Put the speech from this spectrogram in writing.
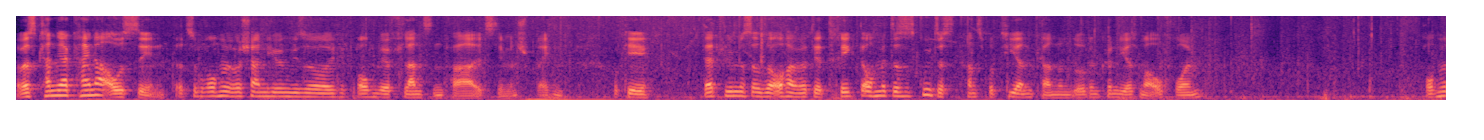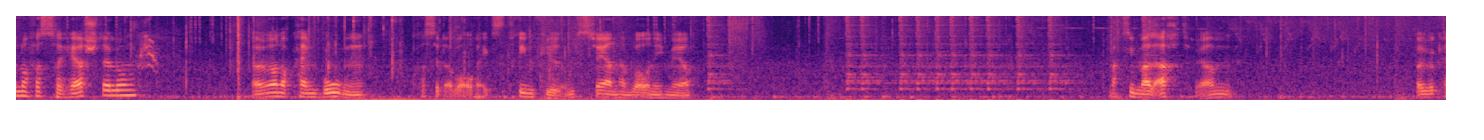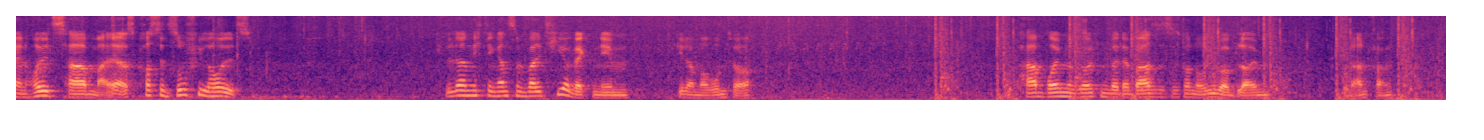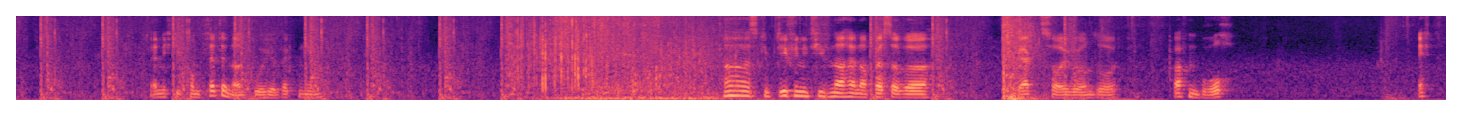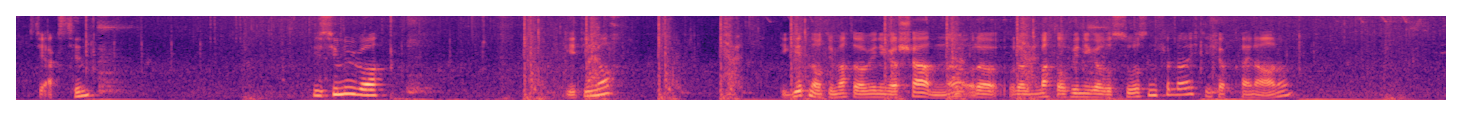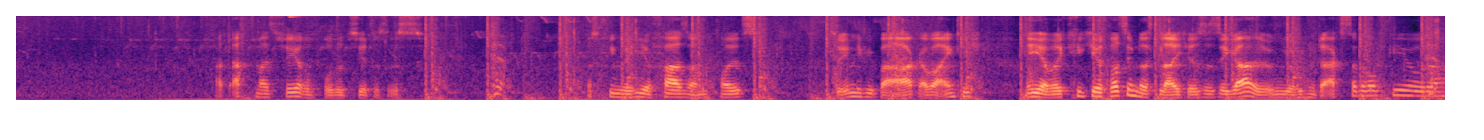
Aber es kann ja keiner aussehen. Dazu brauchen wir wahrscheinlich irgendwie so, hier brauchen wir Pflanzenpals dementsprechend. Okay, der Dream ist also auch einfach, der trägt auch mit, das ist gut, dass transportieren kann und so, dann können die erstmal aufräumen. Brauchen wir noch was zur Herstellung? Wir haben immer noch keinen Bogen. Kostet aber auch extrem viel. Und Sphären haben wir auch nicht mehr. Maximal 8. Wir haben... Weil wir kein Holz haben. Alter, es kostet so viel Holz. Ich will da nicht den ganzen Wald hier wegnehmen. Ich gehe da mal runter. Ein paar Bäume sollten bei der Basis jetzt noch überbleiben. Für den Anfang. Ja, nicht die komplette Natur hier wegnehmen. Ah, es gibt definitiv nachher noch bessere Werkzeuge und so. Waffenbruch. Echt? Ist die Axt hin? Die ist hinüber. Geht die noch? Die geht noch, die macht aber weniger Schaden, ne? Oder, oder macht auch weniger Ressourcen vielleicht? Ich habe keine Ahnung. Hat achtmal Sphäre produziert, das ist... Was kriegen wir hier? Fasern, Holz. So ähnlich wie bei Ark, aber eigentlich... Nee, aber ich kriege hier trotzdem das gleiche. Es ist egal, irgendwie, ob ich mit der Axt da drauf gehe oder...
